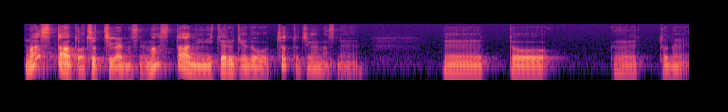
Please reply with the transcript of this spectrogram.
マスターとはちょっと違いますね。マスターに似てるけどちょっと違いますね。えっとえっとね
